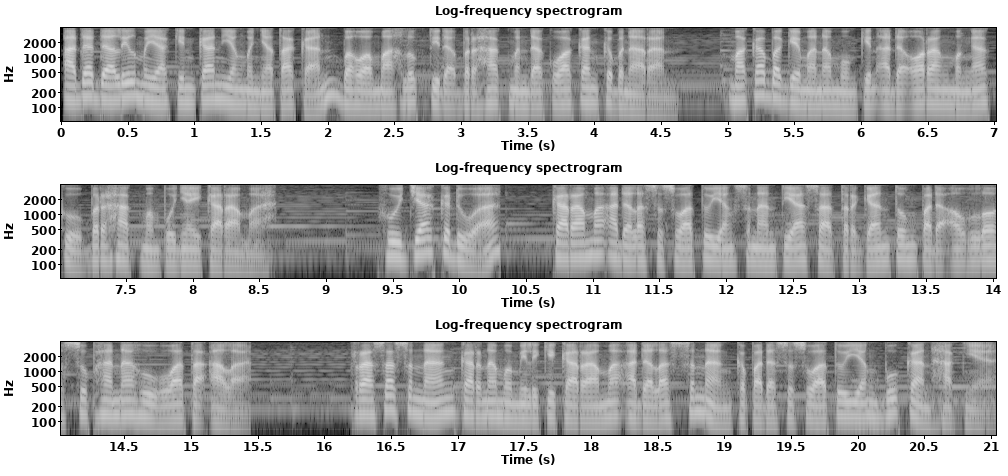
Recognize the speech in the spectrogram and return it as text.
Ada dalil meyakinkan yang menyatakan bahwa makhluk tidak berhak mendakwakan kebenaran. Maka bagaimana mungkin ada orang mengaku berhak mempunyai karamah? Hujah kedua, karamah adalah sesuatu yang senantiasa tergantung pada Allah subhanahu wa ta'ala. Rasa senang karena memiliki karamah adalah senang kepada sesuatu yang bukan haknya.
